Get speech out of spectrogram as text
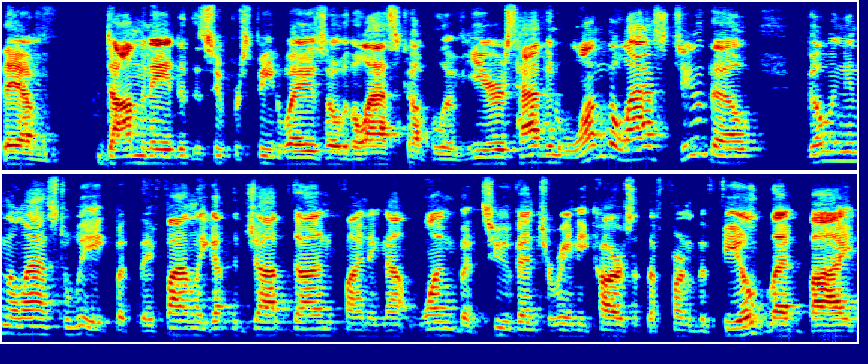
They have dominated the super speedways over the last couple of years. Haven't won the last two though, going in the last week, but they finally got the job done, finding not one but two Venturini cars at the front of the field, led by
